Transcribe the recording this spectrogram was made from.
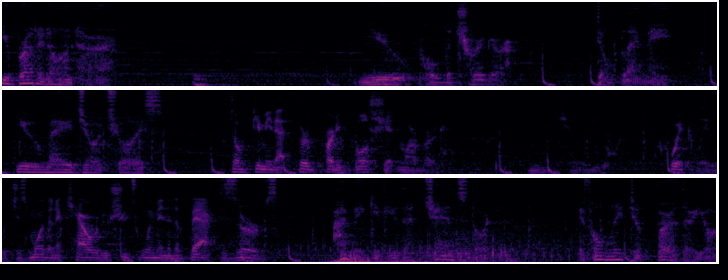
You brought it on her. The trigger. Don't blame me. You made your choice. Don't give me that third-party bullshit, Marburg. I'm gonna kill you. Quickly, which is more than a coward who shoots women in the back deserves. I may give you that chance, Thorton, if only to further your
